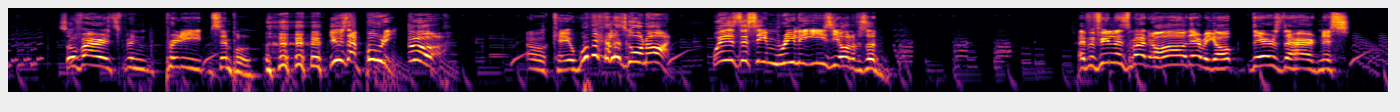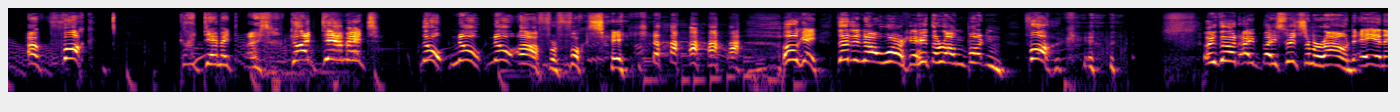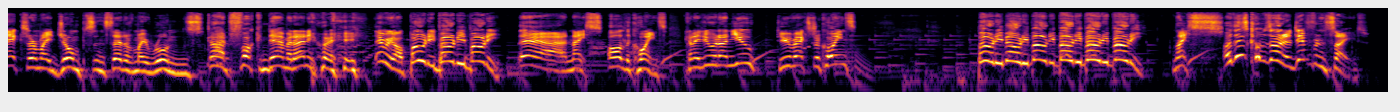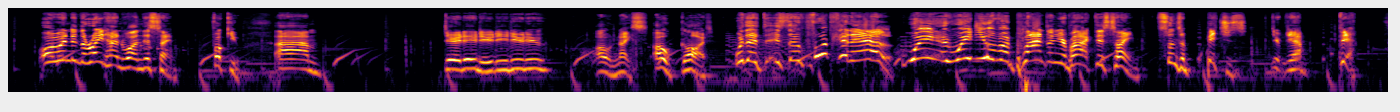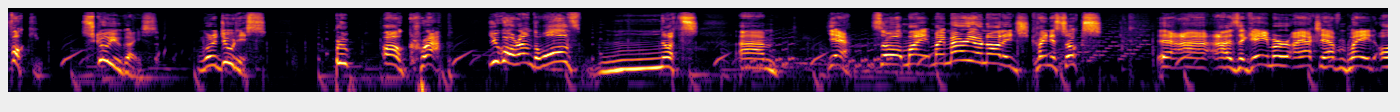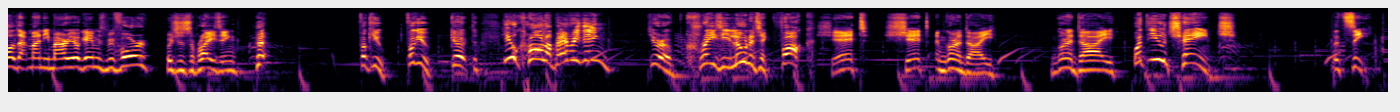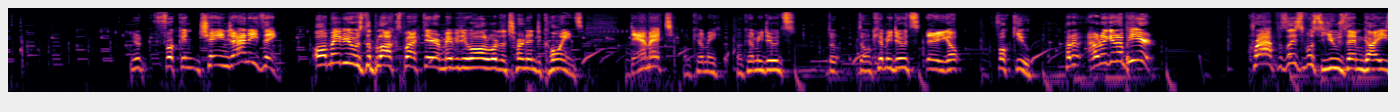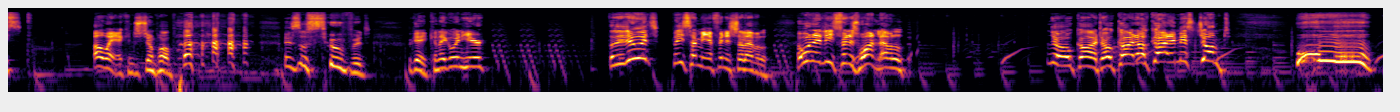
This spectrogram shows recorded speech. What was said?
So far, it's been pretty simple. Use that booty. Ugh. Okay. What the hell is going on? Why does this seem really easy all of a sudden? I have a feeling it's about. Oh, there we go. There's the hardness. Oh fuck! God damn it! God damn it! No, no, no! Oh, for fuck's sake! okay, that did not work. I hit the wrong button. Fuck! I thought I, I switched them around. A and X are my jumps instead of my runs. God fucking damn it, anyway. there we go. Booty, booty, booty. Yeah, nice. All the coins. Can I do it on you? Do you have extra coins? Booty, booty, booty, booty, booty, booty. Nice. Oh, this comes out a different side. Oh, I went in the right hand one this time. Fuck you. Um. Do do do do do do. Oh, nice. Oh, God. What the? Is the foot canal? Wait, why do you have a plant on your back this time? Sons of bitches. Yeah, yeah. Fuck you. Screw you guys. I'm gonna do this. Bloop. Oh crap! You go around the walls? Nuts. Um, yeah. So my my Mario knowledge kind of sucks. Uh, uh, as a gamer, I actually haven't played all that many Mario games before, which is surprising. Fuck you! Fuck you! You crawl up everything! You're a crazy lunatic! Fuck! Shit! Shit! I'm gonna die. I'm gonna die. What do you change? Let's see. You don't fucking change anything! Oh, maybe it was the blocks back there. Maybe they all would have turned into coins. Damn it! Don't kill me. Don't kill me, dudes. Don't don't kill me, dudes. There you go. Fuck you. How do how do I get up here? Crap! Was I supposed to use them, guys? Oh wait, I can just jump up. it's so stupid. Okay, can I go in here? Did I do it? Please tell me I finished the level. I want to at least finish one level. Oh god, oh god, oh god, I misjumped! Ooh,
